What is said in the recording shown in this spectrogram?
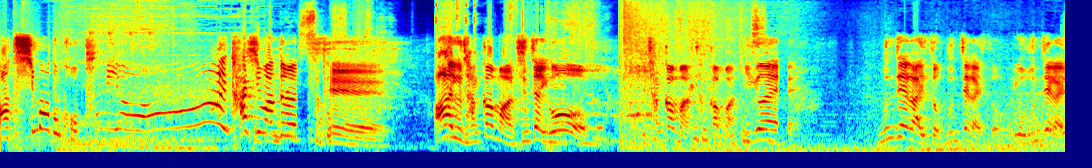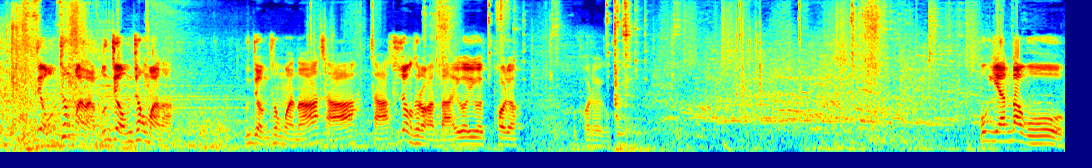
아 치마도 거품이야. 다시 만들어야 돼. 아 이거 잠깐만. 진짜 이거 잠깐만 잠깐만. 이거에 문제가 있어 문제가 있어. 이거 문제가 있어. 문제 엄청 많아 문제 엄청 많아. 문제 엄청 많아. 자자 수정 들어간다. 이거 이거 버려. 이거 버려 이거 포기한다고.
